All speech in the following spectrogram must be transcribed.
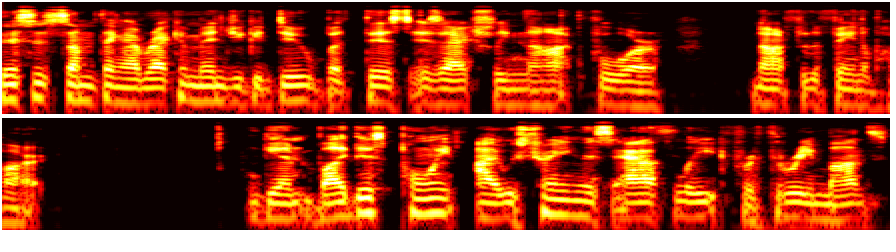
this is something I recommend you could do, but this is actually not for not for the faint of heart. Again, by this point, I was training this athlete for three months,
